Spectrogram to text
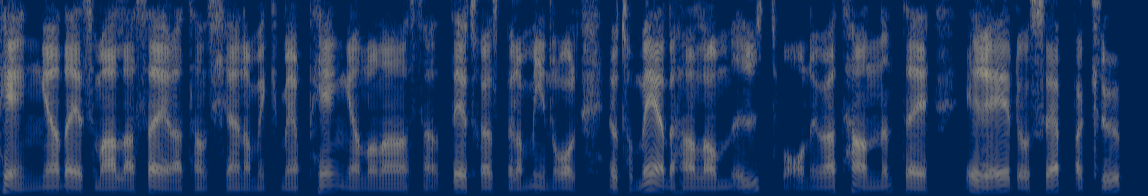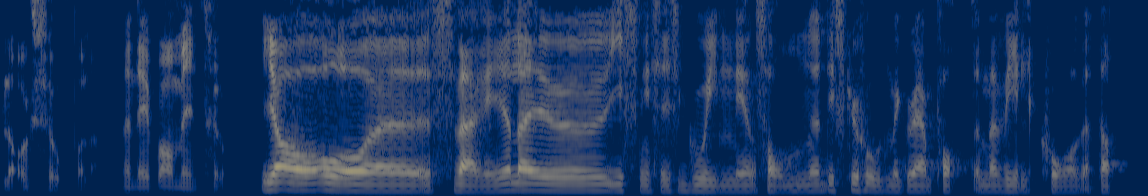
pengar, det är som alla säger att han tjänar mycket mer pengar någon annanstans. Det tror jag spelar mindre roll. Jag tror mer det handlar om utmaning och att han inte är redo att släppa klubblagsfotbollen. Men det är bara min tro. Ja, och eh, Sverige lär ju gissningsvis gå in i en sån diskussion med Graham Potter med villkoret att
